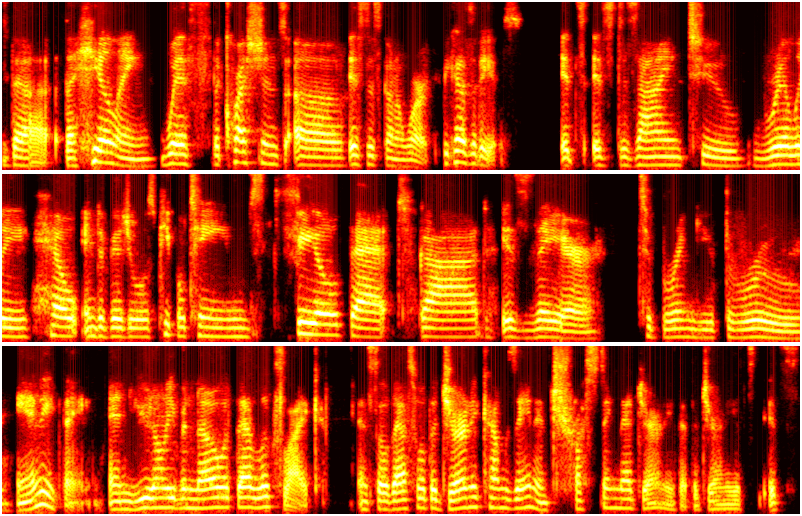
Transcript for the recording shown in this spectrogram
the the healing with the questions of is this going to work because it is it's it's designed to really help individuals, people, teams feel that God is there to bring you through anything and you don't even know what that looks like. And so that's where the journey comes in and trusting that journey, that the journey is it's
